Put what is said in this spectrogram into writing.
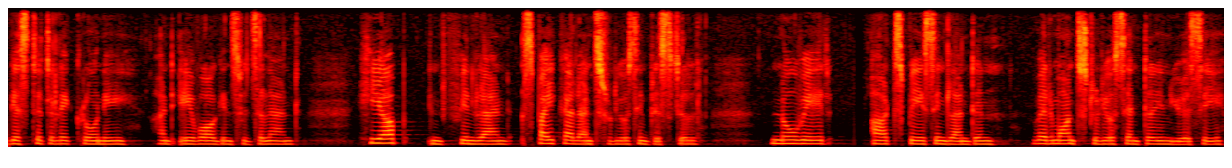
Gästeatelier Krone and Eawag in Switzerland, HIAP in Finland, Spike Island Studios in Bristol, Nowhere Art Space in London, Vermont Studio Center in USA,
